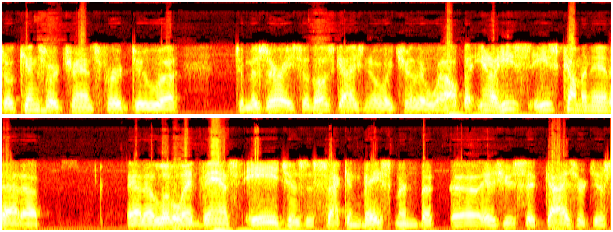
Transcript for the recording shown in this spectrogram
so Kinsler transferred to uh, to Missouri. So those guys know each other well. But you know, he's he's coming in at a at a little advanced age as a second baseman. But uh, as you said, guys are just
